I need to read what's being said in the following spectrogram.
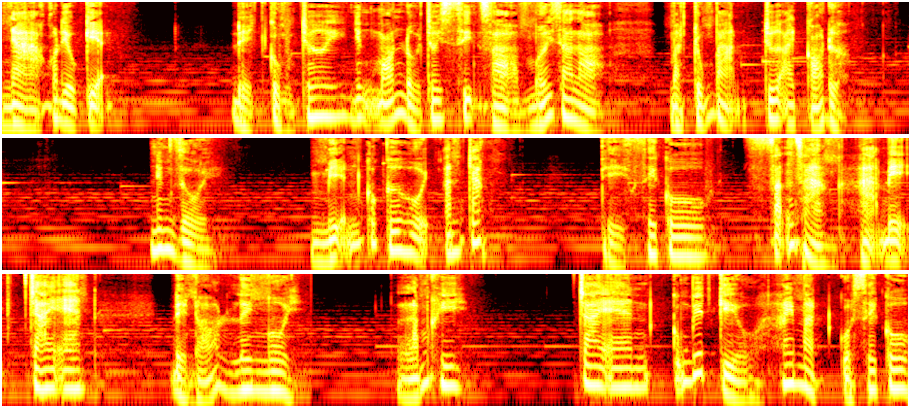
nhà có điều kiện để cùng chơi những món đồ chơi xịn sò mới ra lò mà chúng bạn chưa ai có được. Nhưng rồi, miễn có cơ hội ăn chắc, thì Seiko sẵn sàng hạ bệ chai en để nó lên ngôi. Lắm khi, chai en cũng biết kiểu hai mặt của Seiko,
